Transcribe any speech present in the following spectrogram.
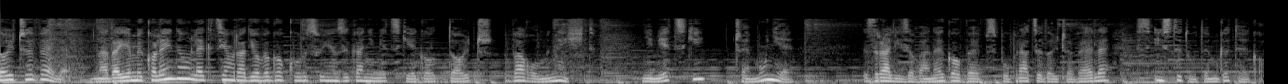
Deutsche Welle. Nadajemy kolejną lekcję radiowego kursu języka niemieckiego Deutsch warum nicht? Niemiecki czemu nie? Zrealizowanego we współpracy Deutsche Welle z Instytutem Goethego.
